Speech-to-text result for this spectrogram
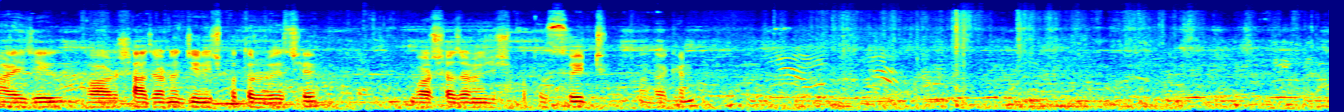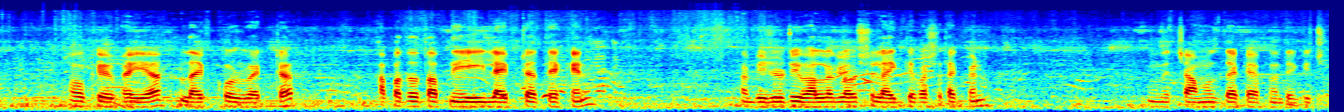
আর এই যে ঘর সাজানোর জিনিসপত্র রয়েছে, ঘর সাজানোর জিনিসপত্র সুইট দেখেন। ওকে ভাইয়া লাইভ করব একটা। আপাতত আপনি এই লাইভটা দেখেন। আর ভিডিওটি ভালো লাগলে অবশ্যই লাইক দিয়ে পাশে থাকবেন। চামচ দেখায় আপনাদের কিছু।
